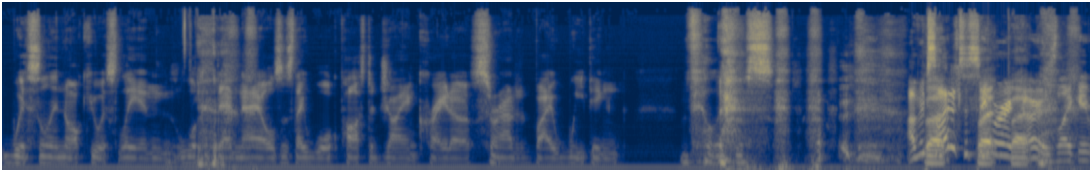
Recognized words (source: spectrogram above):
whistle innocuously and look at their nails as they walk past a giant crater surrounded by weeping villagers. I'm excited to see but- where it goes. Like, it,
